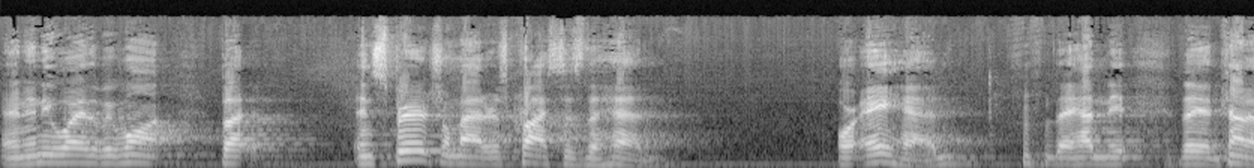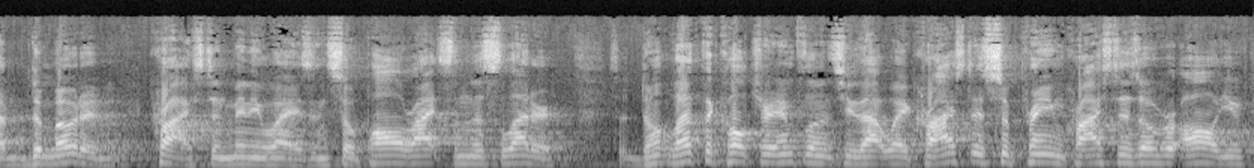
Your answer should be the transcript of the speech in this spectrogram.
in any way that we want, but in spiritual matters, Christ is the head, or a head. they had they had kind of demoted Christ in many ways, and so Paul writes in this letter. So don't let the culture influence you that way. Christ is supreme. Christ is over all. You've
